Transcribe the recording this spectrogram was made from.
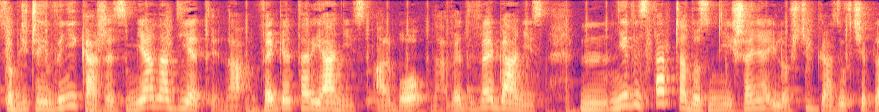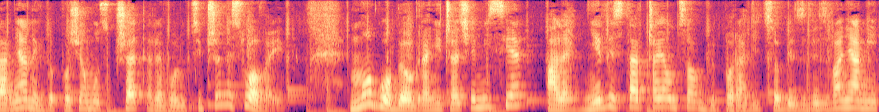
Z obliczeń wynika, że zmiana diety na wegetarianizm albo nawet weganizm mm, nie wystarcza do zmniejszenia ilości gazów cieplarnianych do poziomu sprzed rewolucji przemysłowej. Mogłoby ograniczać emisje, ale niewystarczająco, by poradzić sobie z wyzwaniami,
